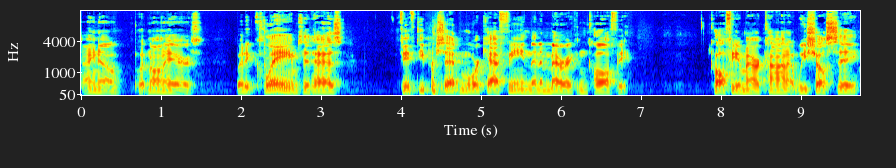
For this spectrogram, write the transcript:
I know, putting on airs. But it claims it has 50% more caffeine than American coffee. Coffee Americana. We shall see.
